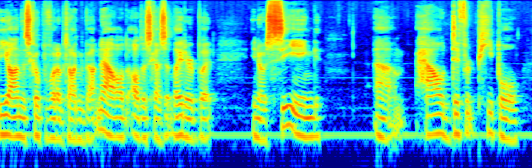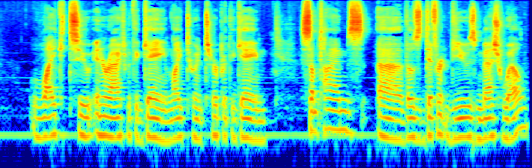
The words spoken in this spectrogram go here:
beyond the scope of what I'm talking about now. I'll, I'll discuss it later, but you know, seeing um, how different people like to interact with the game, like to interpret the game. Sometimes uh, those different views mesh well,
